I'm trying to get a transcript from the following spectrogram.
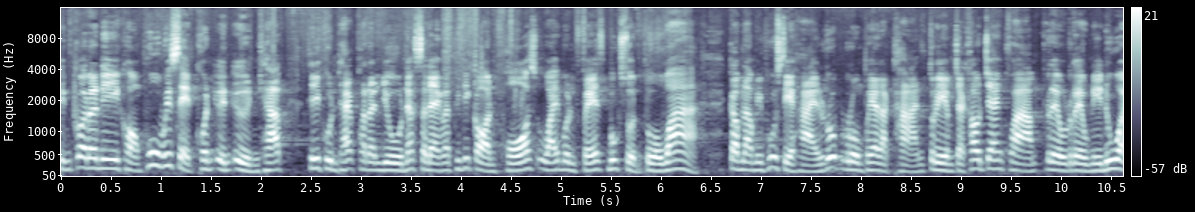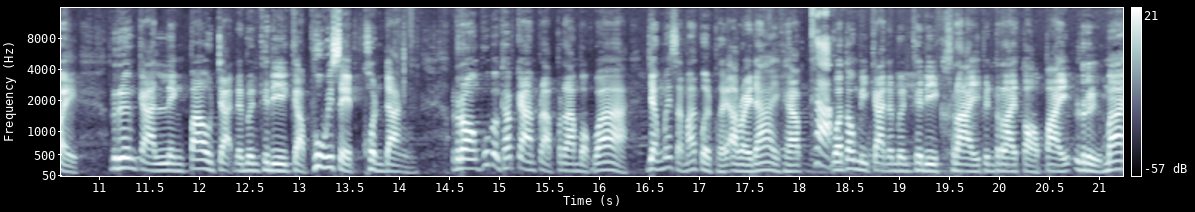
ถึงกรณีของผู้วิเศษคนอื่น ๆ ครับ ที่คุณแท็กพระรัญยูนักแสดงและพิธีกรโพสต์ไว้บน Facebook ส่วนตัวว่า กำลังมีผู้เสียหายรวบรวมพยานหลักฐานเตรียมจะเข้าแจ้งความเร็วๆนี้ด้วย เรื่องการเล็งเป้าจะดำเนินคดีกับผู้วิเศษคนดัง รองผู้บังคับการปราบปรามบอกว่า ยังไม่สามารถเปิดเผยอะไรได้ครับ ค่ะ ว่าต้องมีการดำเนินคดีใครเป็นรายต่อไปหรือไม่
